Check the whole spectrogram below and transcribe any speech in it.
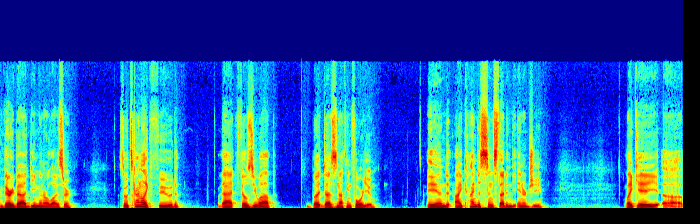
Very bad demineralizer. So it's kind of like food that fills you up but does nothing for you. And i kind of sense that in the energy. Like a uh,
